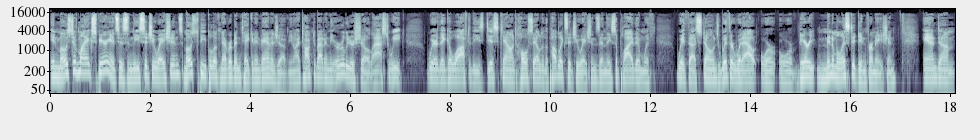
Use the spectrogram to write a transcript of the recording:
In most of my experiences in these situations, most people have never been taken advantage of. You know, I talked about in the earlier show last week where they go off to these discount wholesale to the public situations and they supply them with with uh, stones with or without or or very minimalistic information and um,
